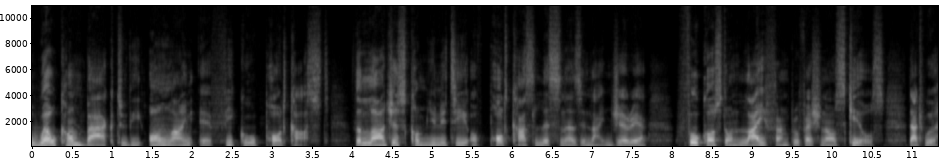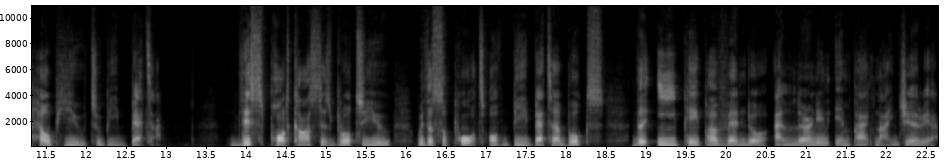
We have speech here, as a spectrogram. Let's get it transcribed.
welcome back to the Online Efiko podcast, the largest community of podcast listeners in Nigeria focused on life and professional skills that will help you to be better. This podcast is brought to you with the support of Be Better Books, the e paper vendor, and Learning Impact Nigeria.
